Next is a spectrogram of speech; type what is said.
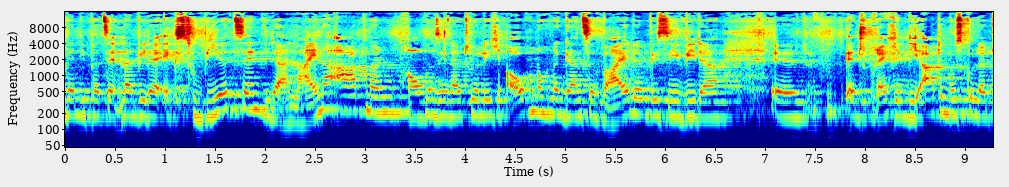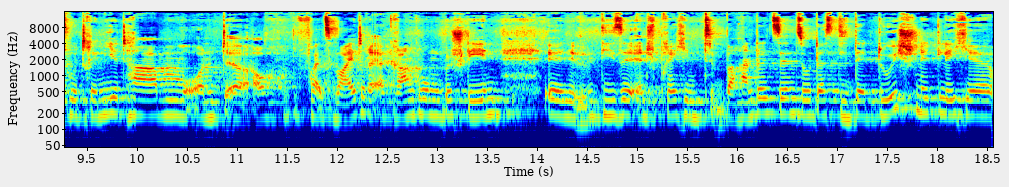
wenn die Patienten dann wieder extubiert sind, wieder alleine atmen, brauchen sie natürlich auch noch eine ganze Weile, bis sie wieder äh, entsprechend die Atemmuskulatur trainiert haben und äh, auch falls weitere Erkrankungen bestehen, äh, diese entsprechend behandelt sind, sodass die, der durchschnittliche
